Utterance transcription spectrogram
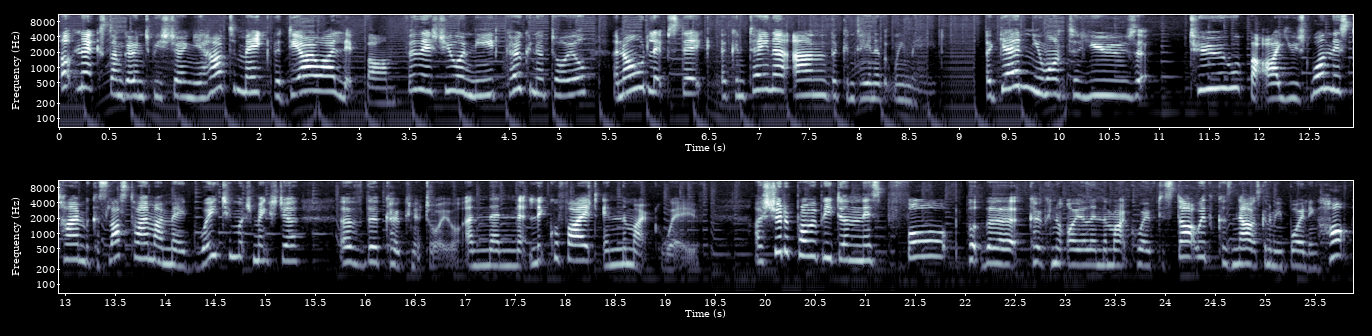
Up next I'm going to be showing you how to make the DIY lip balm. For this you will need coconut oil, an old lipstick, a container and the container that we made. Again you want to use two, but I used one this time because last time I made way too much mixture of the coconut oil and then liquefy it in the microwave. I should have probably done this before, put the coconut oil in the microwave to start with because now it's going to be boiling hot,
